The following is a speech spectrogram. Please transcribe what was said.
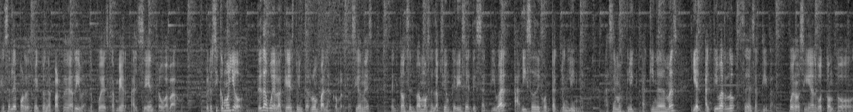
que sale por defecto en la parte de arriba, lo puedes cambiar al centro o abajo. Pero si como yo, te da hueva que esto interrumpa las conversaciones, entonces vamos a la opción que dice desactivar aviso de contacto en línea hacemos clic aquí nada más y al activarlo se desactiva. Bueno, si algo tonto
